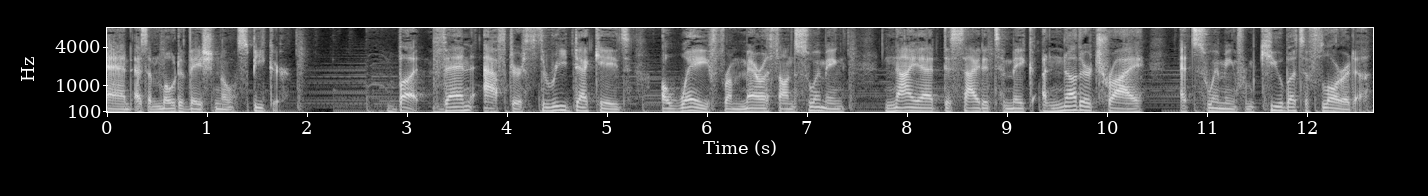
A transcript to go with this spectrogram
and as a motivational speaker. But then, after three decades away from marathon swimming, Nyad decided to make another try at swimming from Cuba to Florida.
